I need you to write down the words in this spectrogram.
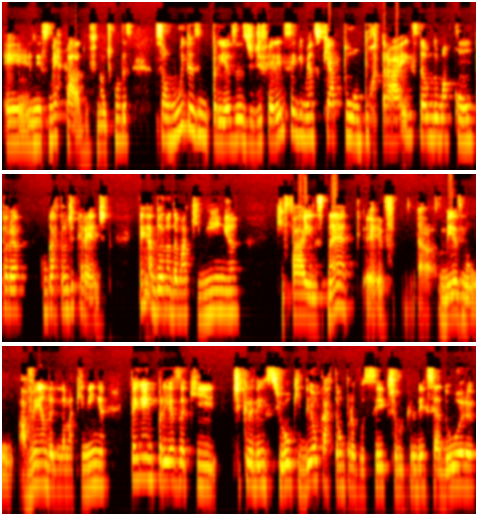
é, nesse mercado. Afinal de contas, são muitas empresas de diferentes segmentos que atuam por trás, dando uma compra com cartão de crédito. Tem a dona da maquininha, que faz né, é, a, mesmo a venda ali da maquininha, tem a empresa que te credenciou, que deu o cartão para você, que chama credenciadora.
